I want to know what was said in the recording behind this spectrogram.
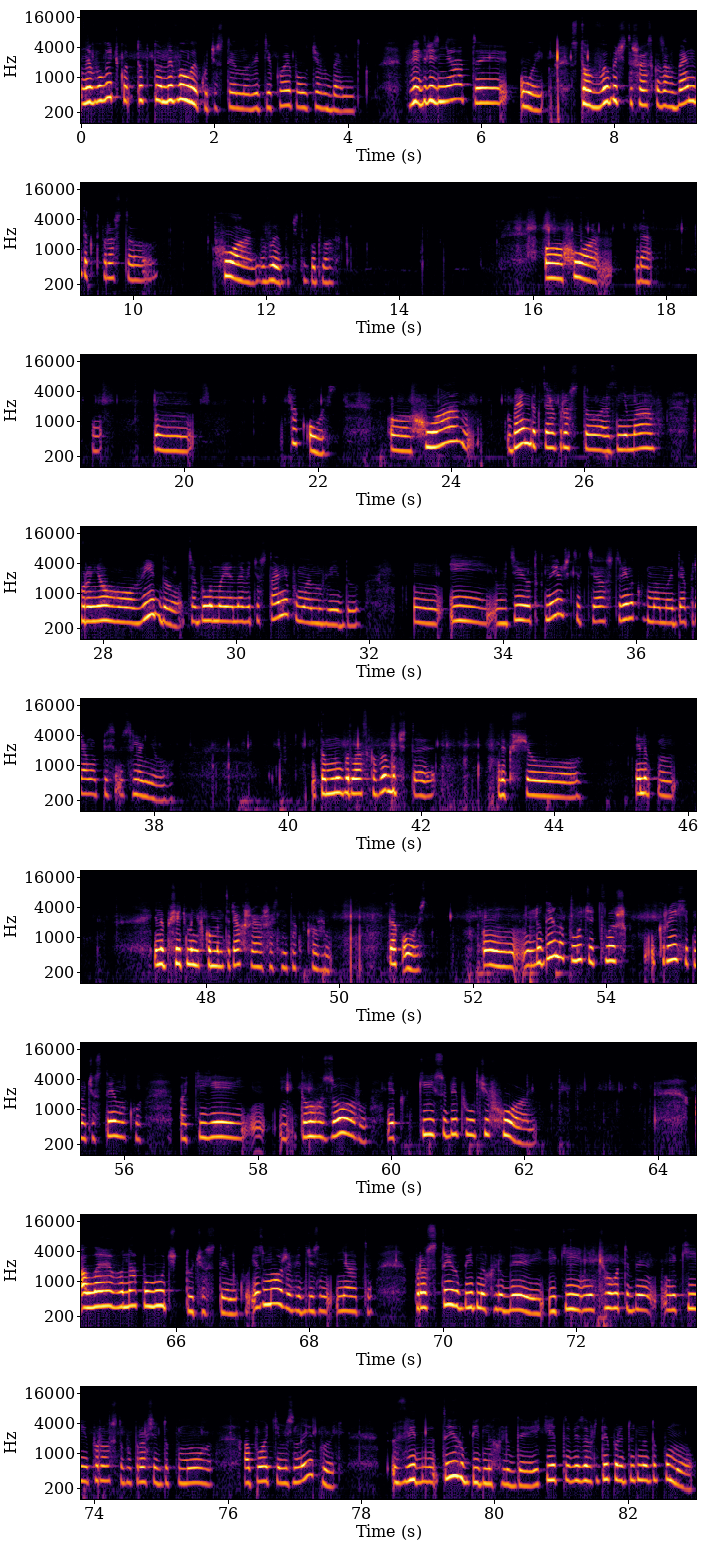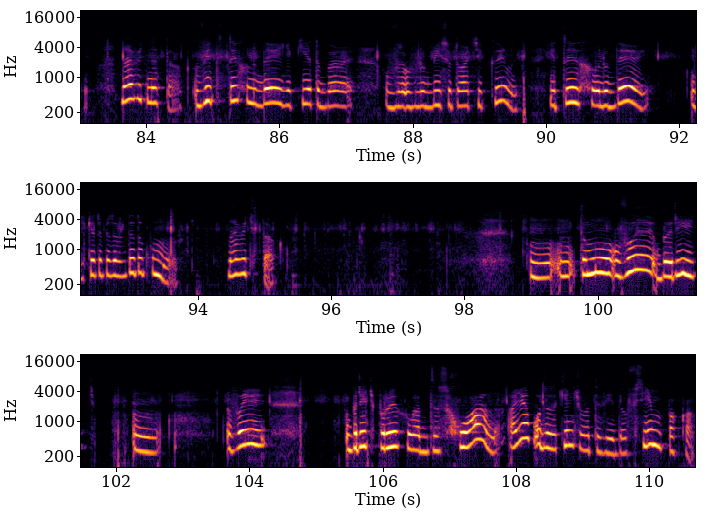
Невеличку, тобто невелику частину, від якої отримав Бендикт. Відрізняти. Ой, стоп, вибачте, що я сказав Бендикт, просто Хуан, вибачте, будь ласка. О, Хуан, да. Так ось. Хуан Бендик це я просто знімав про нього відео. Це було моє навіть останнє, по-моєму, відео. І в цій от книжці ця сторінка, по-моєму, йде прямо піс- після нього. Тому, будь ласка, вибачте, якщо. І, не... і напишіть мені в коментарях, що я щось не так кажу. Так ось. Людина получить лише крихітну частинку тієї того зору, який собі получив Хуан. Але вона получить ту частинку і зможе відрізняти простих бідних людей, які нічого тобі, які просто попросять допомоги, а потім зникнуть від тих бідних людей, які тобі завжди прийдуть на допомогу. Навіть не так. Від тих людей, які тебе в, в будь-якій ситуації кинуть, і тих людей, які тобі завжди допоможуть. Навіть так. Тому ви беріть, ви беріть приклад з Хуана, а я буду закінчувати відео. Всім пока.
